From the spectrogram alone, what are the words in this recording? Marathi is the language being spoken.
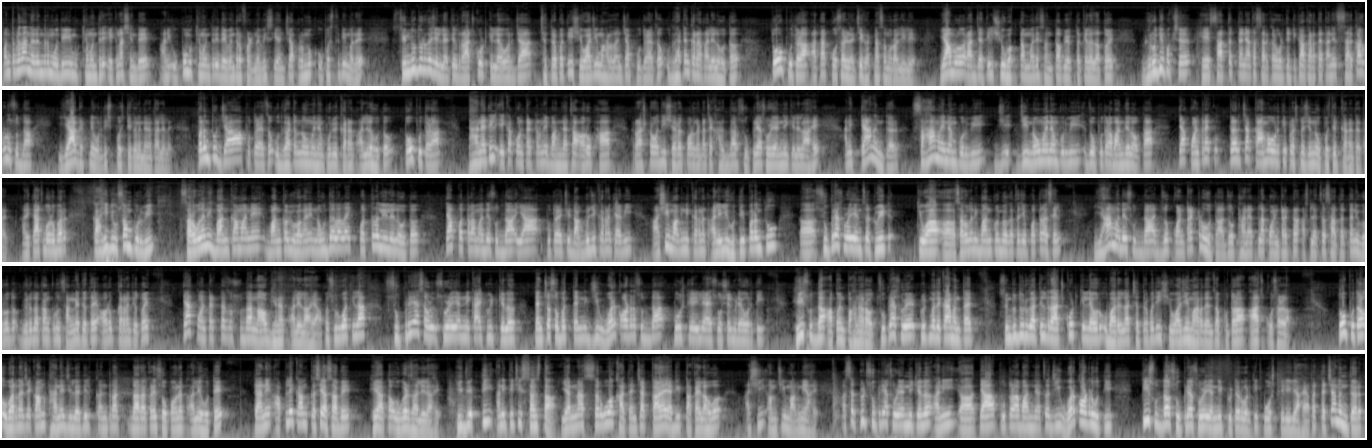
पंतप्रधान नरेंद्र मोदी मुख्यमंत्री एकनाथ शिंदे आणि उपमुख्यमंत्री देवेंद्र फडणवीस यांच्या प्रमुख उपस्थितीमध्ये सिंधुदुर्ग जिल्ह्यातील राजकोट किल्ल्यावर ज्या छत्रपती शिवाजी महाराजांच्या पुतळ्याचं उद्घाटन करण्यात आलेलं होतं तो पुतळा आता कोसळल्याची घटना समोर आलेली आहे. यामुळं राज्यातील शिवभक्तांमध्ये संताप व्यक्त केला जातोय. विरोधी पक्ष हे सातत्याने आता सरकारवरती टीका करतायत आणि सरकारकडून सुद्धा या घटनेवरती स्पष्टीकरण देण्यात आलेलं आहे. परंतु ज्या पुतळ्याचं उद्घाटन नऊ महिन्यांपूर्वी करण्यात आलेलं होतं तो पुतळा ठाण्यातील एका कॉन्ट्रॅक्टरने बांधल्याचा आरोप हा राष्ट्रवादी शरद पवार गटाचे खासदार सुप्रिया सुळे यांनी केलेला आहे. आणि त्यानंतर सहा महिन्यांपूर्वी जी जी नऊ महिन्यांपूर्वी जो पुतळा बांधलेला होता त्या कॉन्ट्रॅक्टरच्या कामावरती प्रश्नचिन्ह उपस्थित करण्यात येत आहेत. आणि त्याचबरोबर काही दिवसांपूर्वी सार्वजनिक बांधकामाने बांधकाम विभागाने नौदलाला एक पत्र लिहिलेलं होतं. त्या पत्रामध्ये सुद्धा या पुतळ्याची डागडुजी करण्यात यावी अशी मागणी करण्यात आलेली होती. परंतु सुप्रिया सुळे यांचं ट्विट किंवा सार्वजनिक बांधकाम विभागाचं जे पत्र असेल ह्यामध्ये सुद्धा जो कॉन्ट्रॅक्टर होता जो ठाण्यातला कॉन्ट्रॅक्टर असल्याचं सातत्याने विरोध विरोधकांकडून सांगण्यात येतंय आरोप करण्यात येतोय त्या कॉन्ट्रॅक्टरचं सुद्धा नाव घेण्यात आलेलं आहे. आपण सुरुवातीला सुप्रिया सळ- सुळे यांनी काय ट्विट केलं? त्यांच्यासोबत त्यांनी जी वर्क ऑर्डर सुद्धा पोस्ट केलेली आहे सोशल मीडियावरती ही सुद्धा आपण पाहणार आहोत. सुप्रिया सुळे ट्विटमध्ये काय म्हणतायत? सिंधुदुर्गातील राजकोट किल्ल्यावर उभारलेला छत्रपती शिवाजी महाराजांचा पुतळा आज कोसळला. तो पुतळा उभारण्याचे काम ठाणे जिल्ह्यातील कंत्राटदाराकडे सोपवण्यात आले होते. त्याने आपले काम कसे असावे? हे आता उघड झालेलं आहे. ही व्यक्ती आणि तिची संस्था यांना सर्व खात्यांच्या काळ्या यादीत टाकायला हवं अशी आमची मागणी आहे. असं ट्विट सुप्रिया सुळे यांनी केलं आणि त्या पुतळा बांधण्याचं जी वर्क ऑर्डर होती ती सुद्धा सुप्रिया सुळे यांनी ट्विटरवरती पोस्ट केलेली आहे. आता त्याच्यानंतर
